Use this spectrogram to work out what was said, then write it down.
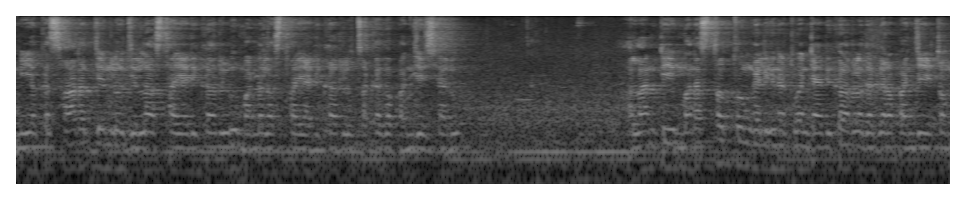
మీ యొక్క సారథ్యంలో జిల్లా స్థాయి అధికారులు మండల స్థాయి అధికారులు చక్కగా పనిచేశారు. అలాంటి మనస్తత్వం కలిగినటువంటి అధికారుల దగ్గర పనిచేయటం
